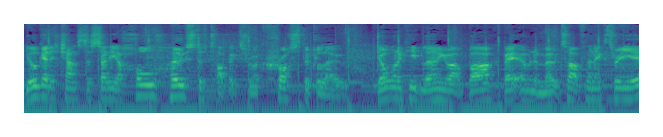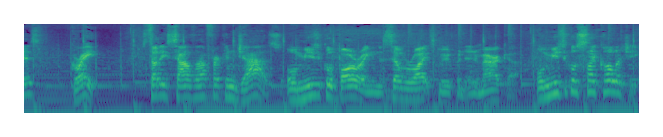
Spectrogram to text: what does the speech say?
You'll get a chance to study a whole host of topics from across the globe. Don't want to keep learning about Bach, Beethoven and Mozart for the next three years? Great! Study South African jazz, or musical borrowing in the civil rights movement in America, or musical psychology.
